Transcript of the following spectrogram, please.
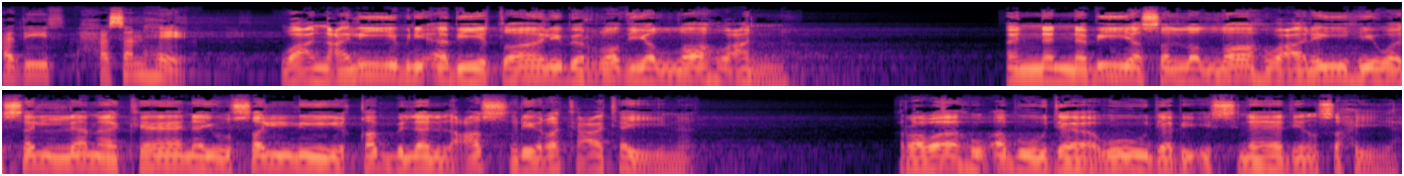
حدیث حسن ہے۔ وعن علي بن أبي طالب رضي الله عنه أن النبي صلى الله عليه وسلم كان يصلي قبل العصر ركعتين رواه أبو داود بإسناد صحيح.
